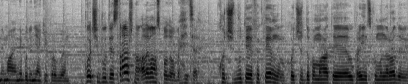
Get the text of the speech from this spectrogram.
немає, не буде ніяких проблем. Хоч і буде страшно, але вам сподобається. Хочеш бути ефективним, хочеш допомагати українському народові,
